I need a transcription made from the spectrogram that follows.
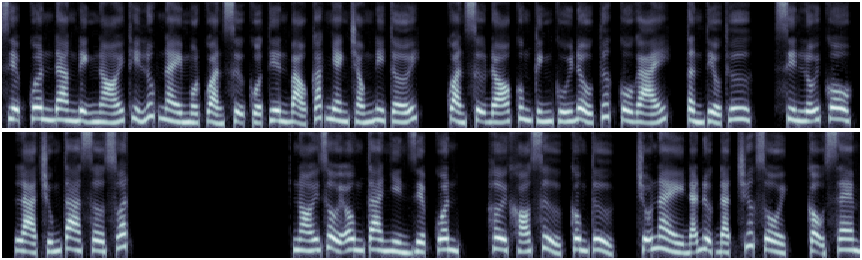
Diệp quân đang định nói thì lúc này một quản sự của tiên bảo các nhanh chóng đi tới, quản sự đó cung kính cúi đầu tước cô gái, tần tiểu thư, xin lỗi cô, là chúng ta sơ suất. Nói rồi ông ta nhìn Diệp quân, hơi khó xử, công tử, chỗ này đã được đặt trước rồi, cậu xem.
